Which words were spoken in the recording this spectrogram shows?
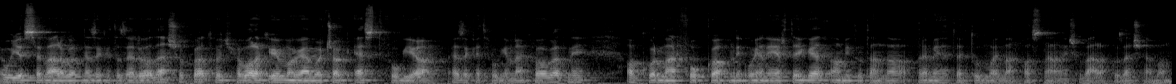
úgy összeválogatni ezeket az előadásokat, hogy ha valaki önmagában csak ezt fogja, ezeket fogja meghallgatni, akkor már fog kapni olyan értéket, amit utána remélhetőleg tud majd már használni is a vállalkozásában.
